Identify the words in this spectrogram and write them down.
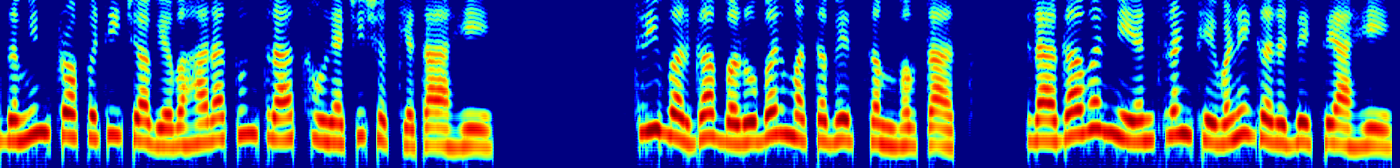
जमीन प्रॉपर्टीच्या व्यवहारातून त्रास होण्याची शक्यता आहे. स्त्री वर्गाबरोबर मतभेद संभवतात. रागावर नियंत्रण ठेवणे गरजेचे आहे.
